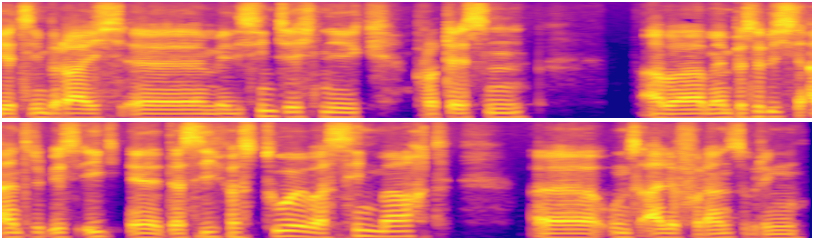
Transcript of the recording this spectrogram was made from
jetzt im Bereich äh, Medizintechnik, Prothessen. Aber mein persönlicher Antrieb ist, ich, äh, dass ich was tue, was Sinn macht, äh, uns alle voranzubringen.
